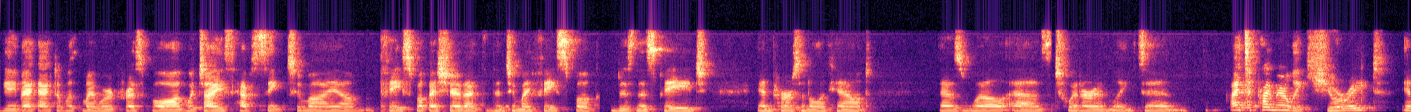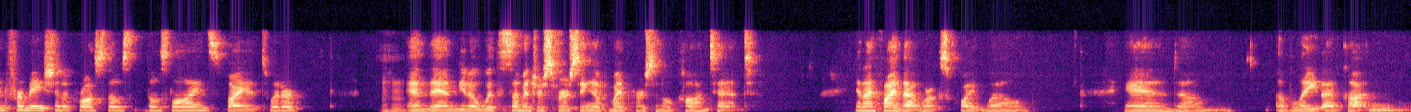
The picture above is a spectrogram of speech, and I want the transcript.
getting back active with my wordpress blog which i have synced to my um, facebook. I share that into my facebook business page and personal account, as well as Twitter and LinkedIn. I primarily curate information across those those lines via Twitter, mm-hmm. and then you know with some interspersing of my personal content, and I find that works quite well. And um, of late, I've gotten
